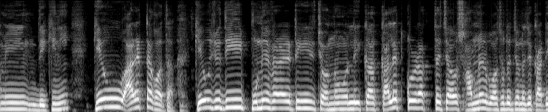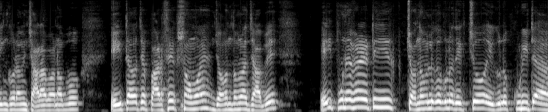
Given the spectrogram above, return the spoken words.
আমি দেখিনি। কেউ আরেকটা কথা, কেউ যদি পুনে ভ্যারাইটির চন্দ্রমল্লিকা কালেক্ট করে রাখতে চাও সামনের বছরের জন্য যে কাটিং করে আমি চারা বানাবো, এইটা হচ্ছে পারফেক্ট সময় যখন তোমরা যাবে। এই পুনে ভ্যারাইটির চন্দ্রমল্লিকাগুলো দেখছ, এগুলো কুড়ি টাকা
